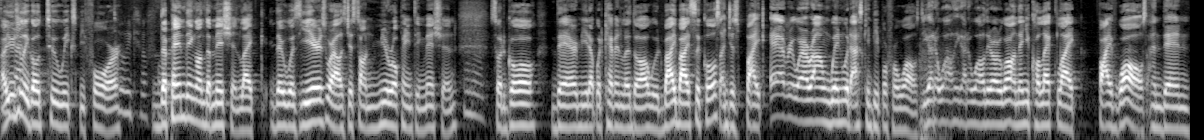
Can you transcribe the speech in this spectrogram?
I usually go two weeks before. Two weeks before. Depending on the mission. Like there was years where I was just on mural painting mission. Mm-hmm. So I'd go there, meet up with Kevin Ledo, would buy bicycles and just bike everywhere around Wynwood asking people for walls. You got a wall, you got a wall, you got a wall. And then you collect like five walls and then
